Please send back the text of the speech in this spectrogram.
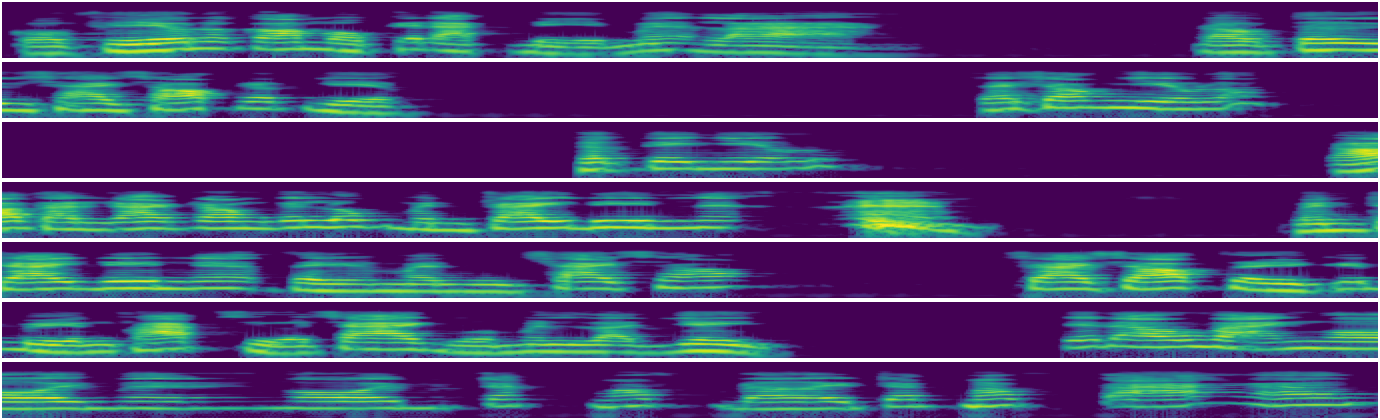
Cổ phiếu nó có một cái đặc điểm là đầu tư sai sót rất nhiều sai sót nhiều lắm. Cực kỳ nhiều lắm. Đó, thành ra trong cái lúc mình trading á, mình trading á, thì mình sai sót. Sai sót thì cái biện pháp sửa sai của mình là gì? Chứ đâu phải ngồi mà ngồi mà trách móc đời, trách móc ta không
